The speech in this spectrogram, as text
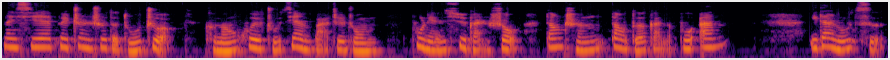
那些被震慑的读者。可能会逐渐把这种不连续感受当成道德感的不安。一旦如此，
